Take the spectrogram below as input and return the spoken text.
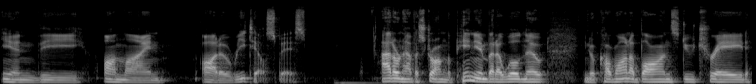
in the online auto retail space. I don't have a strong opinion, but I will note, you know, Carvana bonds do trade,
